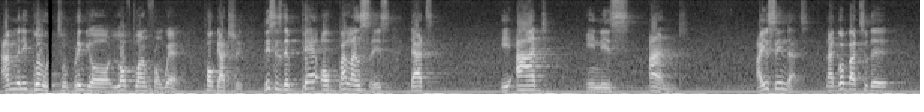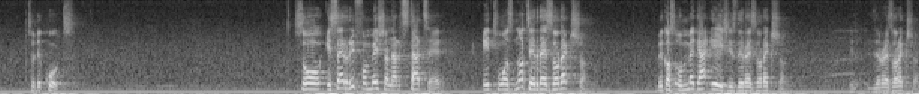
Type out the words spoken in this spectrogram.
How many gold to bring your loved one from where? Purgatory. This is the pair of balances that he had in his hand. Are you seeing that? Now go back to the to the quote. So it said reformation had started. It was not a resurrection. Because Omega age is the resurrection. The resurrection.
